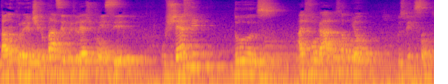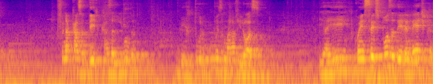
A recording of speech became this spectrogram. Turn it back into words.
na, na âncora e eu tive o prazer, o privilégio de conhecer o chefe dos advogados da União do Espírito Santo. Fui na casa dele, casa linda, cobertura, coisa maravilhosa. E aí conheci a esposa dele, é médica.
